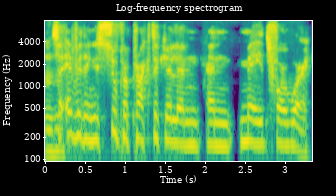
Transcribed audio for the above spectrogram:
Mm-hmm. So everything is super practical and and made for work.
